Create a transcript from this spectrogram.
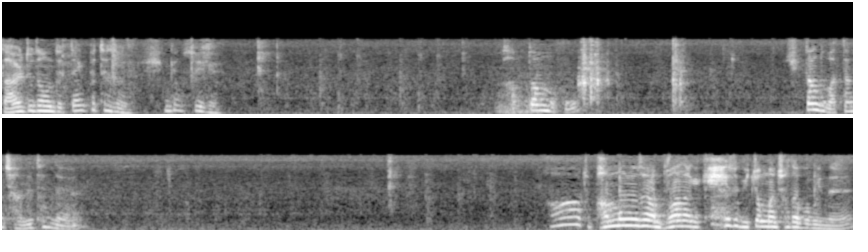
날도 더운데 땡볕에서 신경 쓰이게. 밥도 안 먹고? 식당도 마땅치 않을 텐데. 아, 저 밥 먹는 사람 무한하게 계속 이쪽만 쳐다보고 있네.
